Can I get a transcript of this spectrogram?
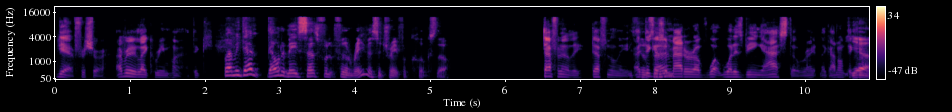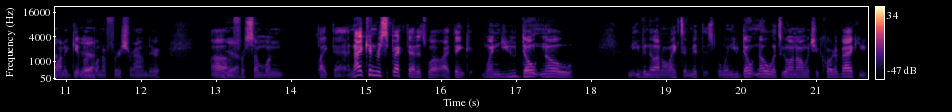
Yeah, for sure. I really like Kareem Hunt. I think Well, I mean, that that would have made sense for the- for the Ravens to trade for Cooks though. Definitely, definitely. You I think it's a matter of what what is being asked, though, right? Like, I don't think Yeah, they want to give yeah. up on a first rounder uh, Yeah. for someone like that, and I can respect that as well. I think when you don't know, and even though I don't like to admit this, but when you don't know what's going on with your quarterback, you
